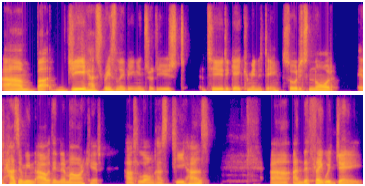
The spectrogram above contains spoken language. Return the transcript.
Um, but G has recently been introduced to the gay community, so it is not. It hasn't been out in the market as long as T has. Uh, and the thing with J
